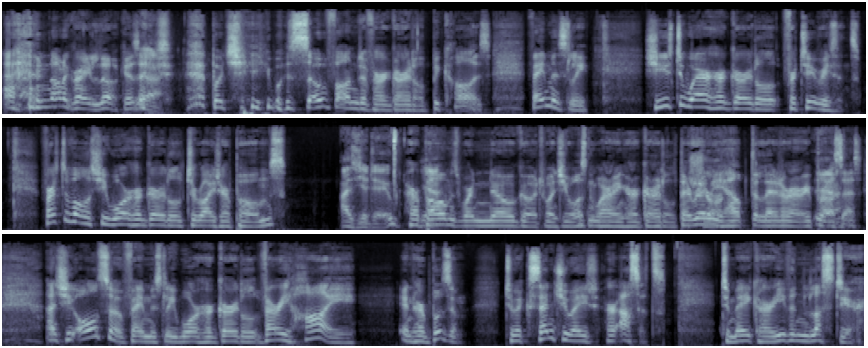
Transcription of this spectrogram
uh, not a great look, is it? But she was so fond of her girdle because, famously, she used to wear her girdle for two reasons. First of all, she wore her girdle to write her poems. As you do. Her Yeah. poems were no good when she wasn't wearing her girdle. They really Sure. helped the literary process. And she also famously wore her girdle very high in her bosom to accentuate her assets, to make her even lustier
